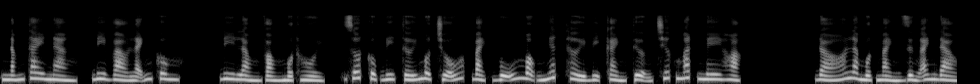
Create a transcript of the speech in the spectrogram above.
nắm tay nàng, đi vào lãnh cung. Đi lòng vòng một hồi, rốt cục đi tới một chỗ, Bạch Vũ Mộng nhất thời bị cảnh tượng trước mắt mê hoặc. Đó là một mảnh rừng anh đào,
